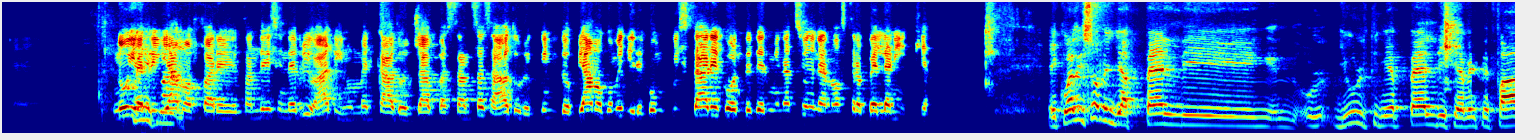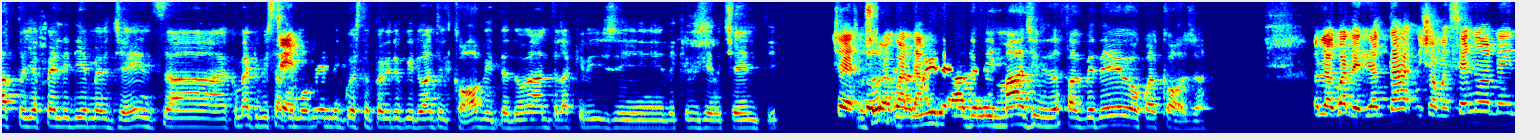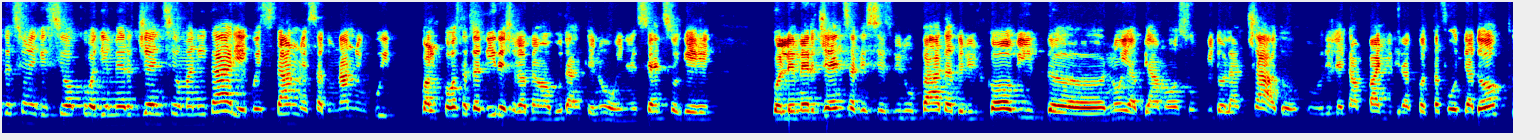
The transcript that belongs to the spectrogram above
Noi quindi arriviamo a fare fundraising dai privati in un mercato già abbastanza saturo e quindi dobbiamo, come dire, conquistare con determinazione la nostra bella nicchia. E quali sono gli appelli, gli ultimi appelli che avete fatto, gli appelli di emergenza? Com'è che vi state sì. muovendo in questo periodo qui, durante il Covid, durante la crisi, le crisi recenti? Certo, non so allora, guarda, ha delle immagini da far vedere o qualcosa. Allora, guarda, in realtà, diciamo, essendo un'organizzazione che si occupa di emergenze umanitarie, quest'anno è stato un anno in cui qualcosa da dire ce l'abbiamo avuta anche noi, nel senso che con l'emergenza che si è sviluppata per il Covid, eh, noi abbiamo subito lanciato delle campagne di raccolta fondi ad hoc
